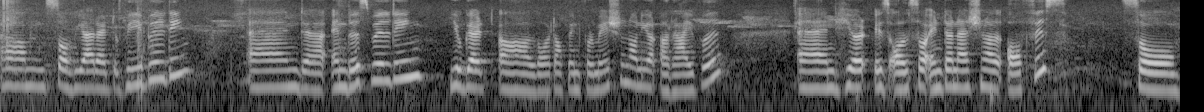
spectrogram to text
Um, so we are at V building, and uh, in this building you get a lot of information on your arrival. And here is also international office, so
